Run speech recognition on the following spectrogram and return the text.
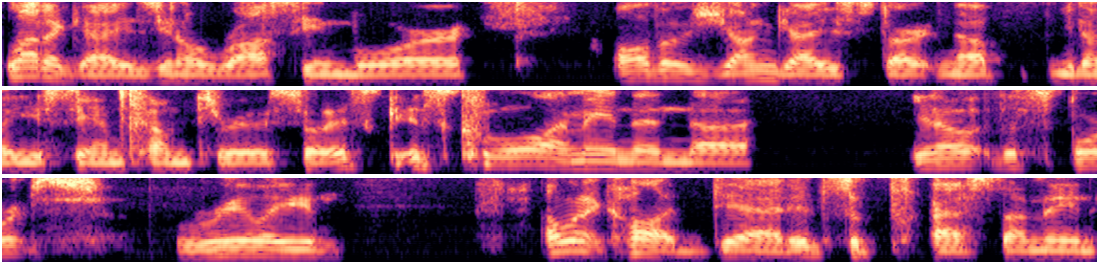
a lot of guys. You know, Rossi Moore, all those young guys starting up. You know, you see them come through. So it's it's cool. I mean, and uh, you know, the sport's really. I wouldn't call it dead. It's suppressed. I mean,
